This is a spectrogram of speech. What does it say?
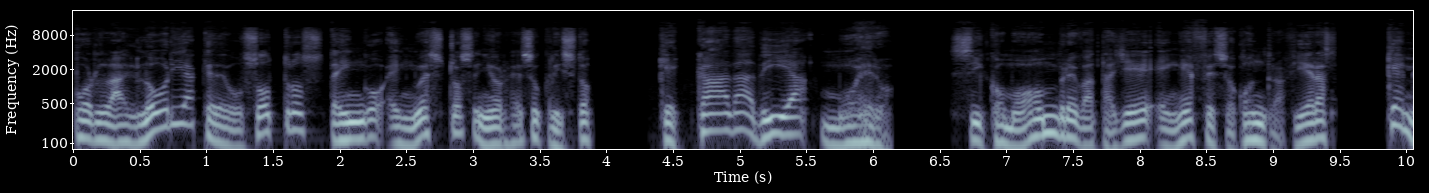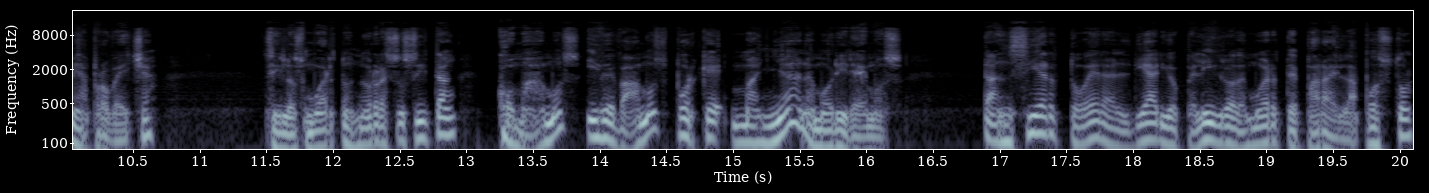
por la gloria que de vosotros tengo en nuestro Señor Jesucristo, que cada día muero. Si como hombre batallé en Éfeso contra fieras, ¿qué me aprovecha? Si los muertos no resucitan, comamos y bebamos porque mañana moriremos. Tan cierto era el diario peligro de muerte para el apóstol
